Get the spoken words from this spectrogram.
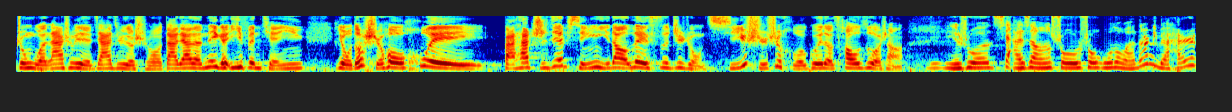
中国拉出去的家具的时候，大家的那个义愤填膺，有的时候会把它直接平移到类似这种其实是合规的操作上。你你说下乡收收古董啊，但是里面还是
